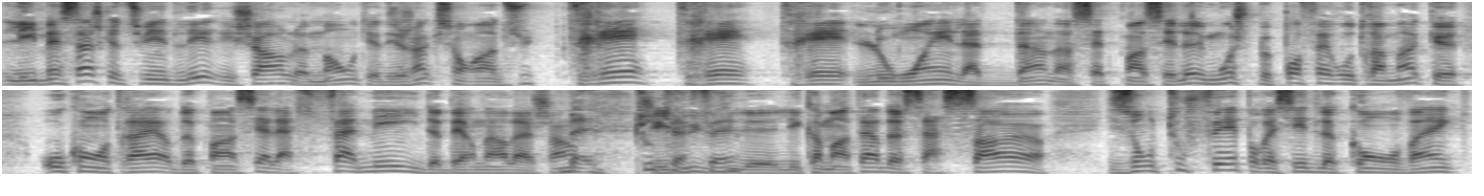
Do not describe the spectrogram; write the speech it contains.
Les messages que tu viens de lire, Richard, le montrent. Il y a des gens qui sont rendus très, très, très loin là-dedans, dans cette pensée-là. Et moi, je peux pas faire autrement que, au contraire, de penser à la famille de Bernard Lachance. Ben, tout J'ai à lu le- les commentaires de sa sœur. Ils ont tout fait pour essayer de le convaincre.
